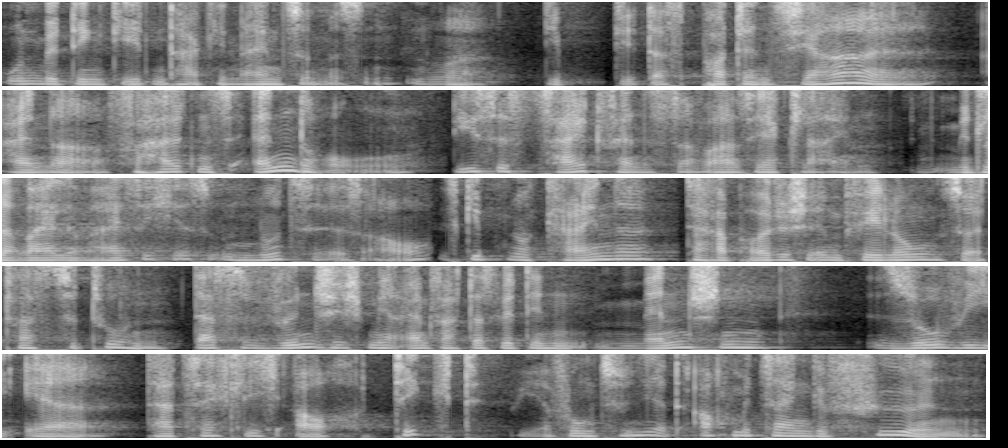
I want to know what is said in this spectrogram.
unbedingt jeden Tag hinein zu müssen. Nur die, die, das Potenzial einer Verhaltensänderung, dieses Zeitfenster war sehr klein. Mittlerweile weiß ich es und nutze es auch. Es gibt nur keine therapeutische Empfehlung, so etwas zu tun. Das wünsche ich mir einfach, dass wir den Menschen, so wie er tatsächlich auch tickt, wie er funktioniert, auch mit seinen Gefühlen,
